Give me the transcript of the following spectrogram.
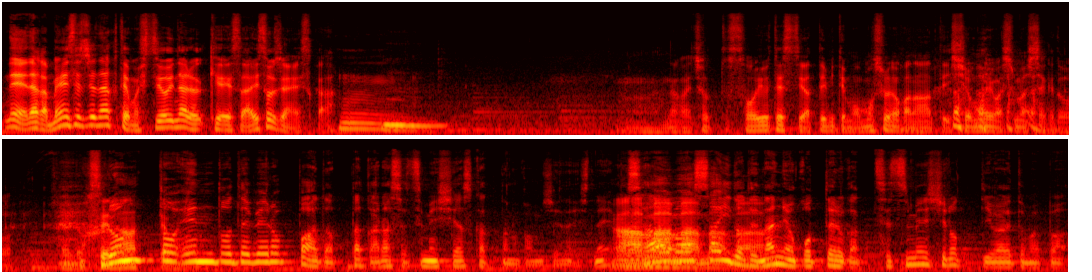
ねなんか面接じゃなくても必要になるケースありそうじゃないですか。う、うんんうん、なんかちょっとそういうテストやってみても面白いのかなって一瞬思いはしましたけど フロントエンドデベロッパーだったから説明しやすかったのかもしれないですね。サーバーサイドで何起こってるか説明しろって言われてもやっぱ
